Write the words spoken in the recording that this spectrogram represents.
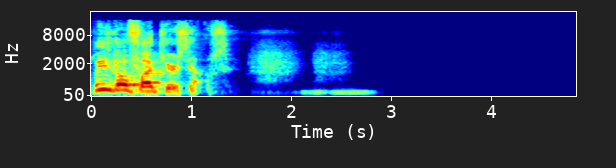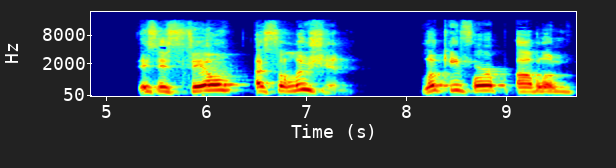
Please go fuck yourselves. This is still a solution looking for a problem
